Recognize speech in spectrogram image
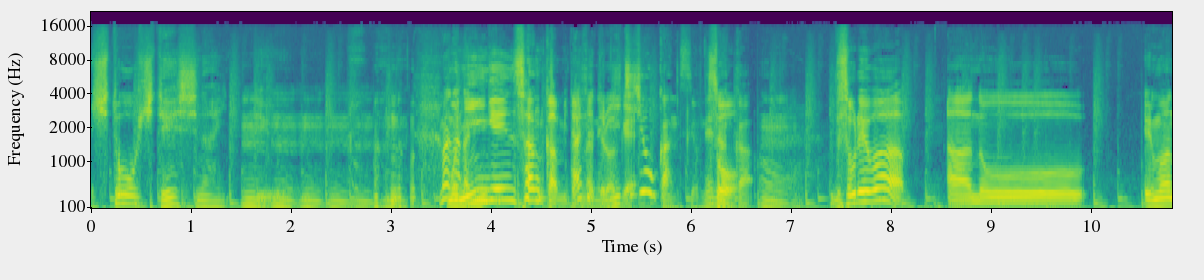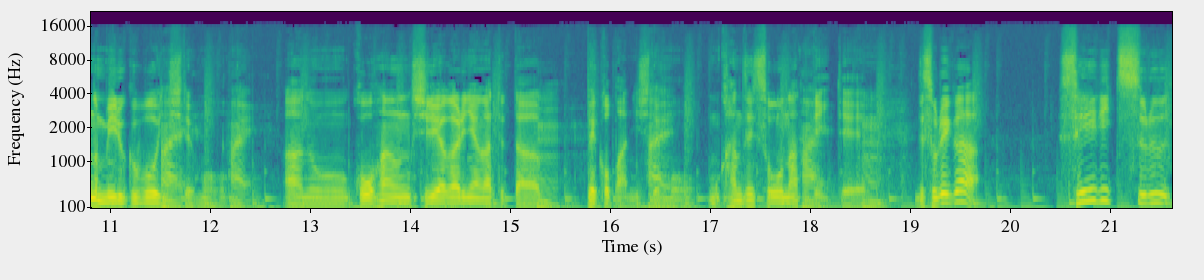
人を否定しないってうんうんうんいう、うんうんうん。もう人間間参加みたいになってるわけ。日常感ですよね、そう。うん。でそれは、あのー、M1 のミルクボーイにしても、はい。あのー後半尻上がりに上がってたうんぺこぱにしても、もう完全にそうなっていて、はいでそれが成立する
